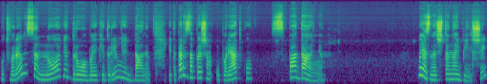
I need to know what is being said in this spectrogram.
утворилися нові дроби, які дорівнюють даним. І тепер запишемо у порядку спадання. Визначте найбільший.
